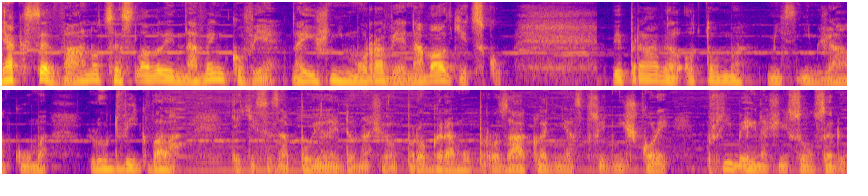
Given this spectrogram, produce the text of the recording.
Jak se Vánoce slavily na venkově, na Jižní Moravě, na Valticku. Vyprávěl o tom místním žákům Ludvík Vala. Děti se zapojily do našeho programu pro základní a střední školy Příběhy našich sousedů.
